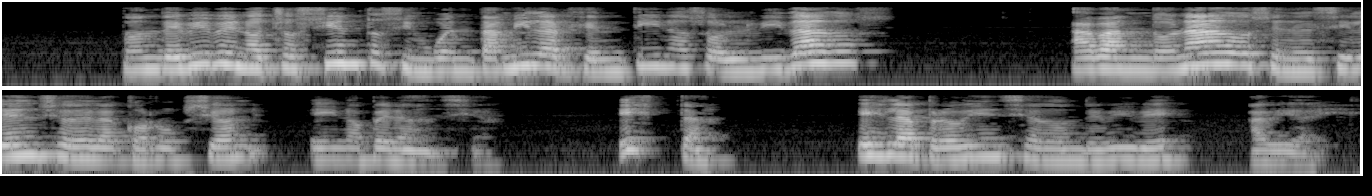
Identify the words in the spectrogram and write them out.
donde viven 850.000 argentinos olvidados, abandonados en el silencio de la corrupción e inoperancia. Esta es la provincia donde vive Abigail.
